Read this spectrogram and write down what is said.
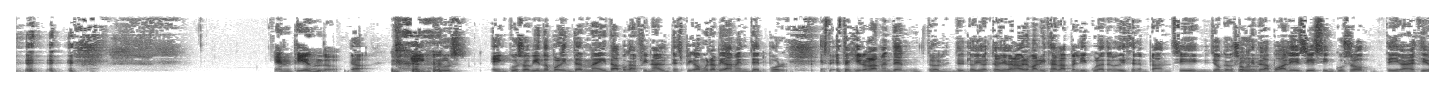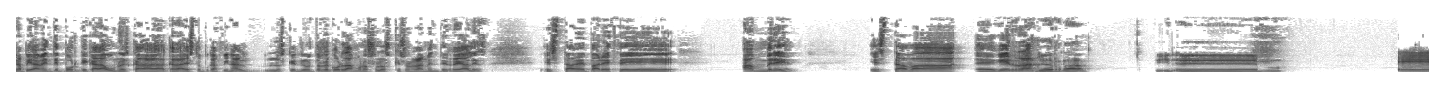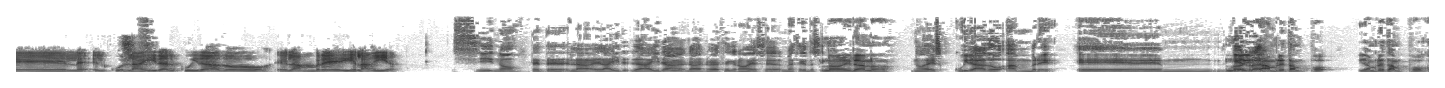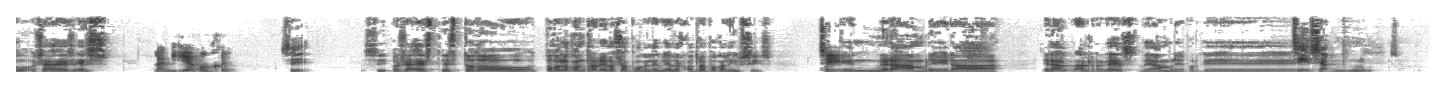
Entiendo. Ya. E incluso, e incluso viendo por internet y tal, porque al final te explica muy rápidamente por. Este, este giro realmente te lo, te lo- te lo llegan a verbalizar en la película, te lo dicen, en plan, sí, yo creo que son Mm. gente del apocalipsis, incluso te llegan a decir rápidamente por qué cada uno es cada, cada esto, porque al final los que nosotros recordamos no son los que son realmente reales. Esta me parece hambre, estaba eh, guerra, Guerra. eh, El- el la ira, el cuidado, el hambre y la guía. Sí, no, te- te- la, la ira, la ira- me parece que no es, ¿eh? Me parece que te- no, Ira no. no es cuidado, hambre, eh, No, y hambre tampoco. Y hambre tampoco. O sea, es, es La guía con G. sí. Sí, o sea, es, es todo, todo lo contrario a los, apocalipsis, a los cuatro apocalipsis. Sí. Porque no era hambre, era, era al, al revés de hambre, porque... Sí, o sea,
